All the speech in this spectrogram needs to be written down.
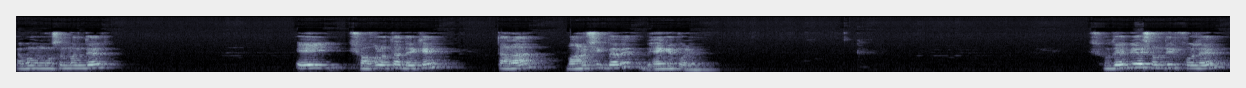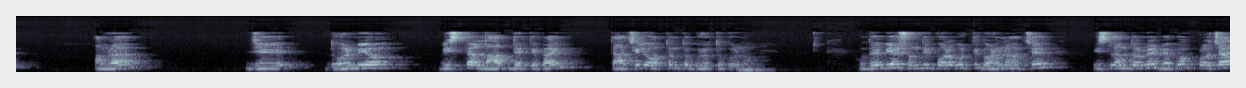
এবং মুসলমানদের এই সফলতা দেখে তারা মানসিকভাবে ভেঙে পড়ে। সুদেবীয় সন্ধির ফলে আমরা যে ধর্মীয় বিস্তার লাভ দেখতে পাই, তা ছিল অত্যন্ত গুরুত্বপূর্ণ। হুদয়বিয়া সন্ধির পরবর্তী ঘটনা হচ্ছে ইসলাম ধর্মের ব্যাপক প্রচার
